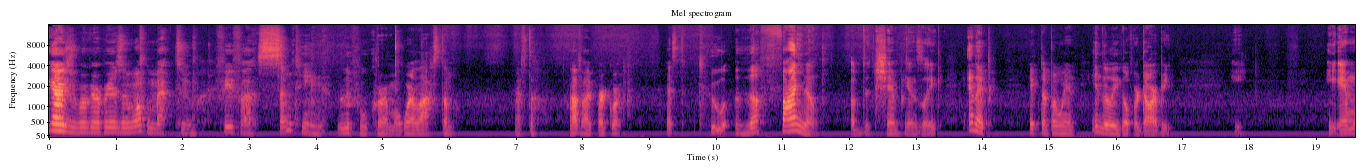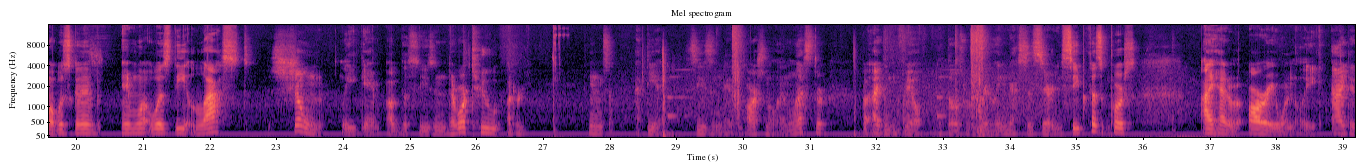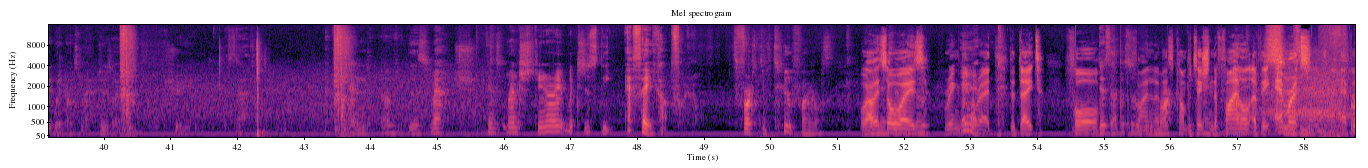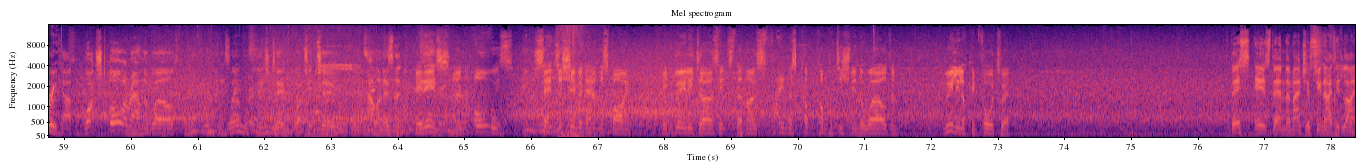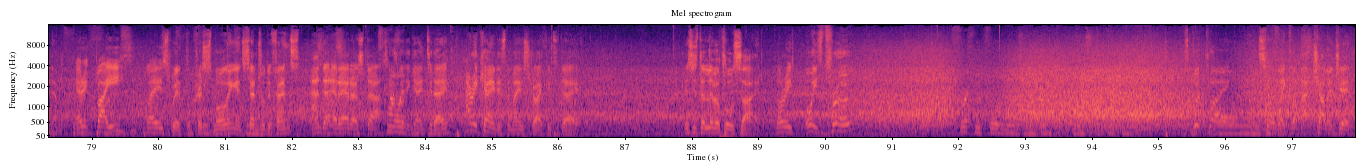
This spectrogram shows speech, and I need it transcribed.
Hey guys, Burger Beers and welcome back to FIFA 17 Liverpool Cremo where last time after half I break it's to the final of the Champions League and I picked up a win in the league over Derby. He he in what was gonna in what was the last shown league game of the season. There were two other games at the end season in Arsenal and Leicester, but I didn't feel that those were really necessary to see because, of course, I had already won the league. I did win those matches. I show you at the end of this match against Manchester United, which is the FA Cup final. It's the first of two finals. Well, it's always ringed in red the date for This the final of this competition, the the final of the Emirates three. FA Cup, watched all around the world, and it's our privilege to watch it too, Alan, isn't it? It is, and always sends a shiver down the spine. It really does. It's the most famous cup competition in the world, and really looking forward to it. This is then the Manchester United lineup. Eric Bailly plays with Chris Smalling in central defence. Ander Herrera starts. He's fit again today. Harry Kane is the main striker today. This is the Liverpool side. Laurie, oh, he's through. First and foremost, It's good play until they got that challenge in.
